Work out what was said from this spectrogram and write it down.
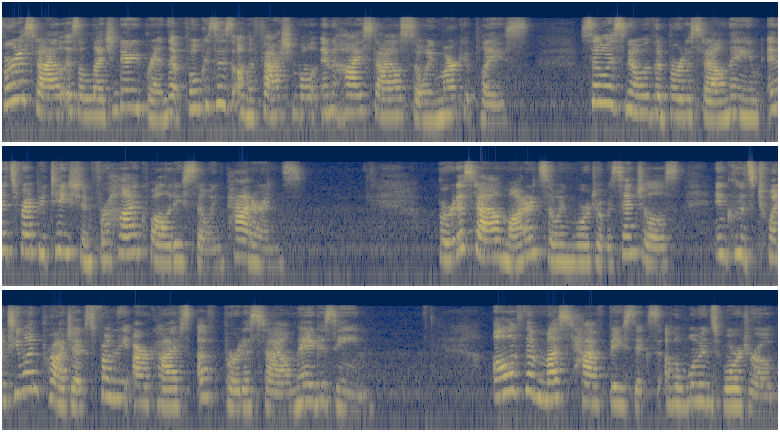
Burda Style is a legendary brand that focuses on the fashionable and high-style sewing marketplace. Sewists know the Burda Style name and its reputation for high-quality sewing patterns. Burda Style Modern Sewing Wardrobe Essentials includes 21 projects from the archives of Burda Style magazine. All of the must-have basics of a woman's wardrobe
